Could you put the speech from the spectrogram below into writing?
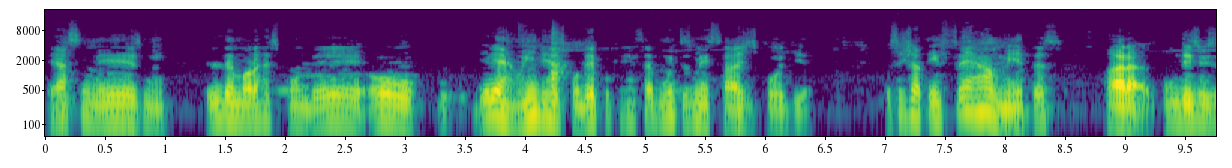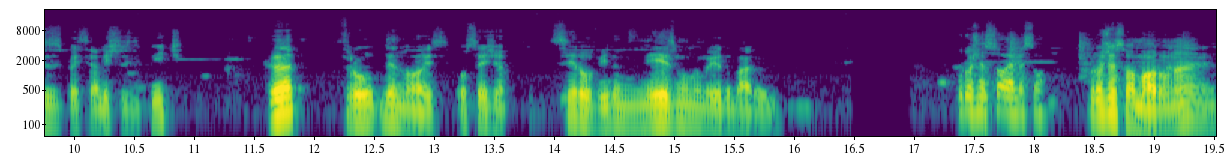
é assim mesmo, ele demora a responder, ou ele é ruim de responder porque recebe muitas mensagens por dia. Você já tem ferramentas para, como dizem os especialistas de pitch, cut through the noise, ou seja, ser ouvido mesmo no meio do barulho. Por hoje é só, Emerson. Por hoje é só, Mauro, né?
